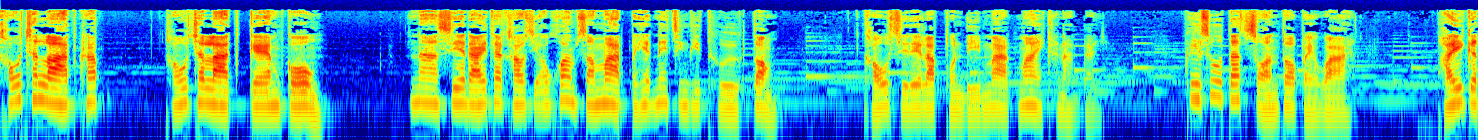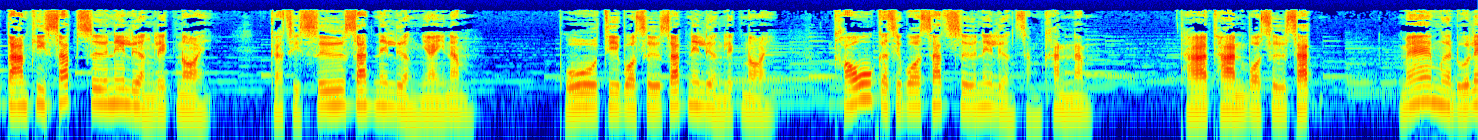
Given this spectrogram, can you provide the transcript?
เขาฉลาดครับ เขาฉลาดแกมโกง น่าเสียดายถ้าเขาสิเอาความสามารถไปเฮ็ดในสิ่งที่ถูกต้อง เขาสิได้รับผลดีมากมายขนาดใด พระเยซูตรัสสอนต่อไปว่าไผก็ตามที่สัตว์ซื้อในเรื่องเล็กน้อยก็สิซื้อสัตว์ในเรื่องใหญ่นำผู้ที่บ่ซื้อสัตว์ในเรื่องเล็กน้อย เขาก็สิบ่สัตว์ซื้อในเรื่องสำคัญนำถ้าทานบ่ซื้อสัตว์แม้เมื่อดูแล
